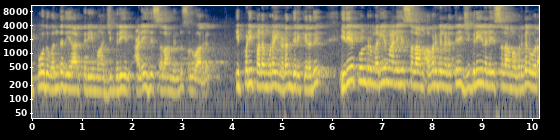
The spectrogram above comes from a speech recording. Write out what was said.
இப்போது வந்தது யார் தெரியுமா? ஜிப்ரீல் அலைஹி சலாம் என்று சொல்வார்கள். இப்படி பல முறை நடந்திருக்கிறது. இதே போன்று மரியம் அலிஹிஸ்லாம் அவர்களிடத்தில் ஜிப்ரீல் அலி இஸ்லாம் அவர்கள் ஒரு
